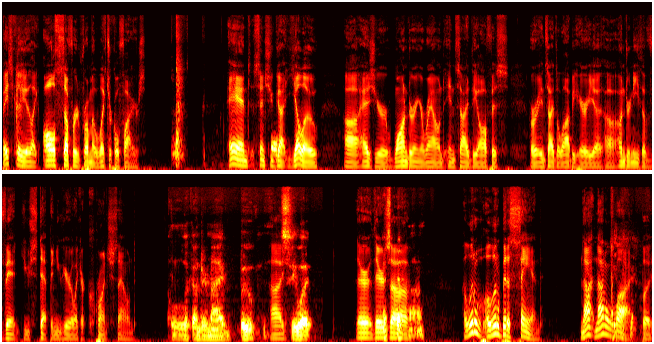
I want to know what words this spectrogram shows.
basically like all suffered from electrical fires. And since you got yellow uh, as you're wandering around inside the office or inside the lobby area, uh, underneath a vent, you step and you hear like a crunch sound. I'll look under my boot. Uh, see what there, there's step uh, a little, a little bit of sand, not not a lot, but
